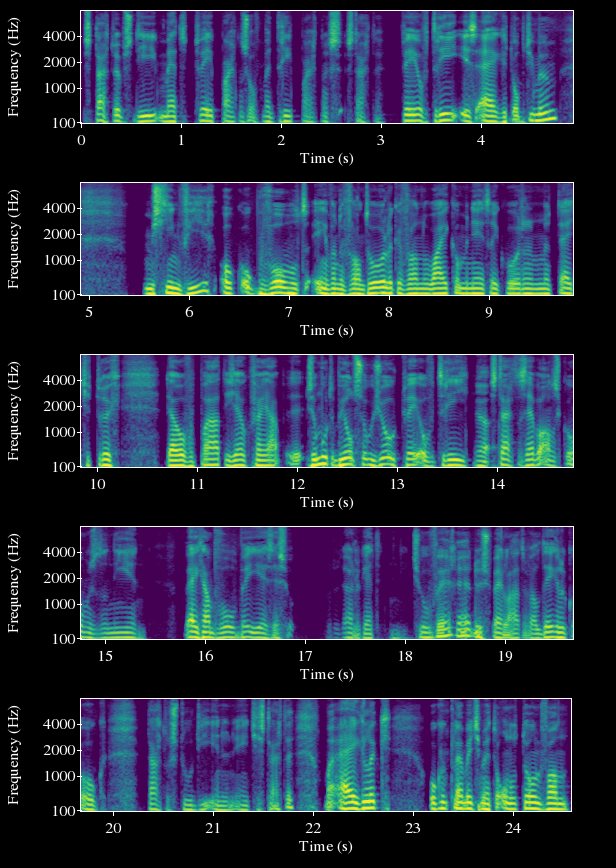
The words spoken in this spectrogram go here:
start-ups die met twee partners of met drie partners starten. Twee of drie is eigenlijk het optimum. Misschien vier. Ook, ook bijvoorbeeld een van de verantwoordelijken van Y Combinator, ik hoorde hem een tijdje terug daarover praten. Die zei ook van ja, ze moeten bij ons sowieso twee of drie starters hebben, anders komen ze er niet in. Wij gaan bijvoorbeeld bij ISS voor de duidelijkheid niet zo ver. Hè? Dus wij laten wel degelijk ook starters toe die in hun eentje starten. Maar eigenlijk ook een klein beetje met de ondertoon van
